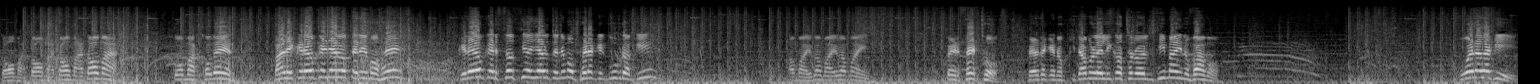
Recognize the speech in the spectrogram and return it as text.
Toma, toma, toma, toma Toma, joder Vale, creo que ya lo tenemos, ¿eh? Creo que el socio ya lo tenemos Espera que cubro aquí Vamos ahí, vamos ahí, vamos ahí Perfecto. Espérate que nos quitamos el helicóptero de encima y nos vamos. ¡Fuera de aquí!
